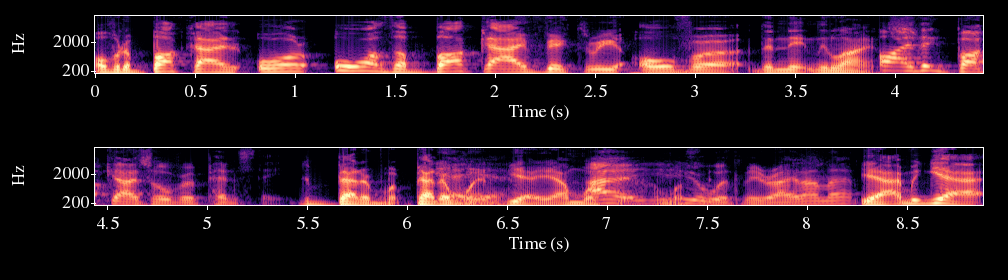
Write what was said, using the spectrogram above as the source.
over the Buckeyes, or or the Buckeye victory over the Nittany Lions? Oh, I think Buckeyes over Penn State. The better better Yeah, win. Yeah, yeah, I'm with I- you. I'm with you're with me, right, on that? Yeah, I mean, yeah,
